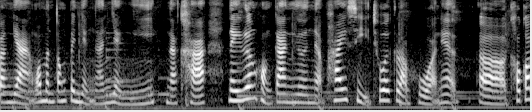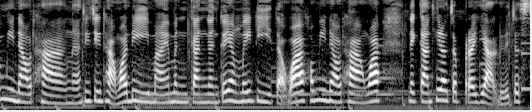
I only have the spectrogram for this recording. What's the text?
บางอย่างว่ามันต้องเป็นอย่างนั้นอย่างนี้นะคะ ในเรื่องของการเงินเนี่ยไพ่สี่ช่วยกลับหัวเนี่ย เขาก็มีแนวทางนะ จริงๆ ถามว่าดีไหมมันการเงินก็ยังไม่ดี แต่ว่าเขามีแนวทางว่าในการที่เราจะประหยัดหรือจะเซ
